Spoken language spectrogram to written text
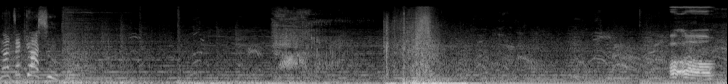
Natagasu! Uh-oh.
